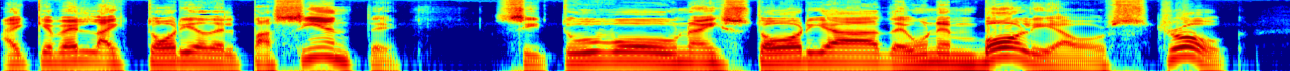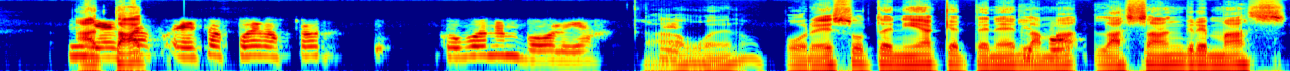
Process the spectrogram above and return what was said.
Hay que ver la historia del paciente. Si tuvo una historia de una embolia o stroke, Sí, eso, eso fue, doctor. Hubo una embolia. Ah, bueno. Por eso tenía que tener la, la sangre más,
